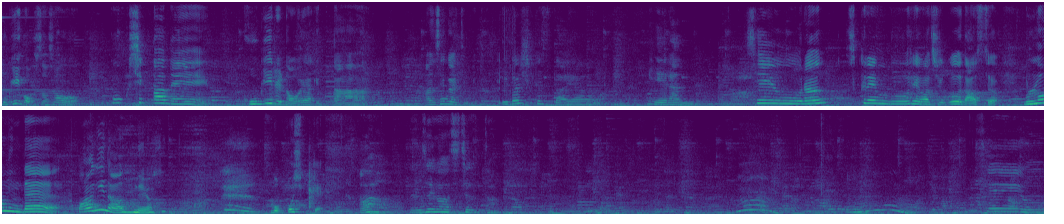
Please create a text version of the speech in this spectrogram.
고기가 없어서 꼭 식단에 고기를 넣어야겠다. 하는 생각이 듭니다. 이걸 시켰어요. 계란 새우랑 스크램블 해가지고 나왔어요. 몰랐는데 빵이 나왔네요. 먹고 싶게. 아 냄새가 진짜 좋다. 음, 음, 새우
